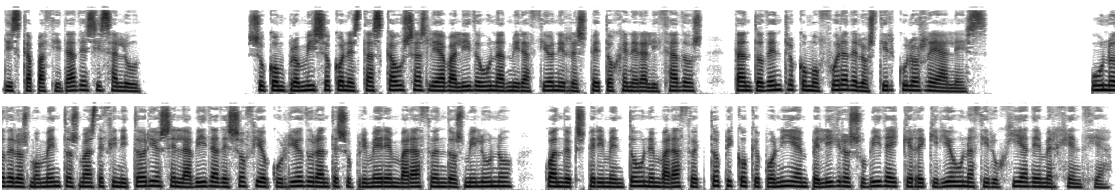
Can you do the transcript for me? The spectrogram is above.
discapacidades y salud. Su compromiso con estas causas le ha valido una admiración y respeto generalizados, tanto dentro como fuera de los círculos reales. Uno de los momentos más definitorios en la vida de Sophie ocurrió durante su primer embarazo en 2001, cuando experimentó un embarazo ectópico que ponía en peligro su vida y que requirió una cirugía de emergencia.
